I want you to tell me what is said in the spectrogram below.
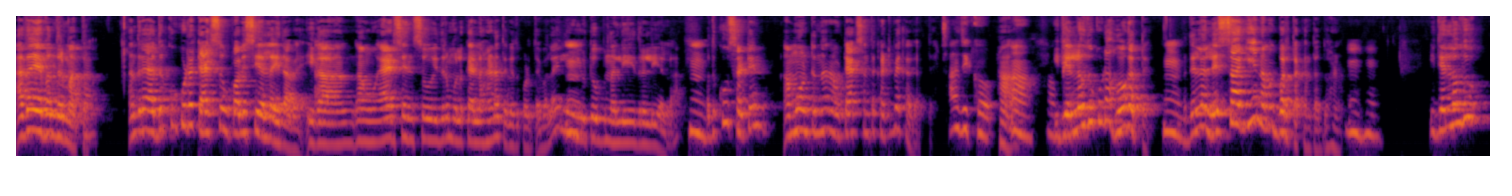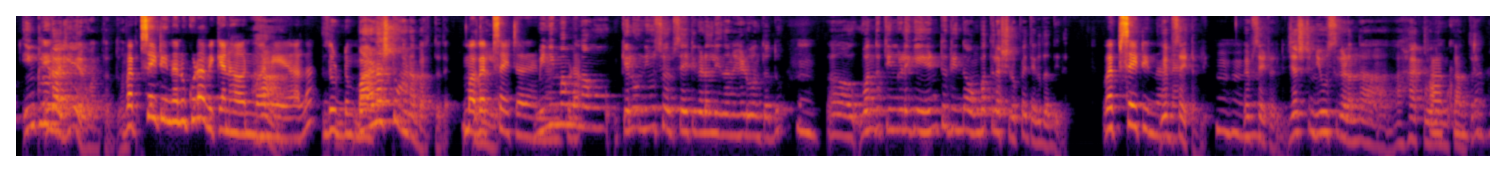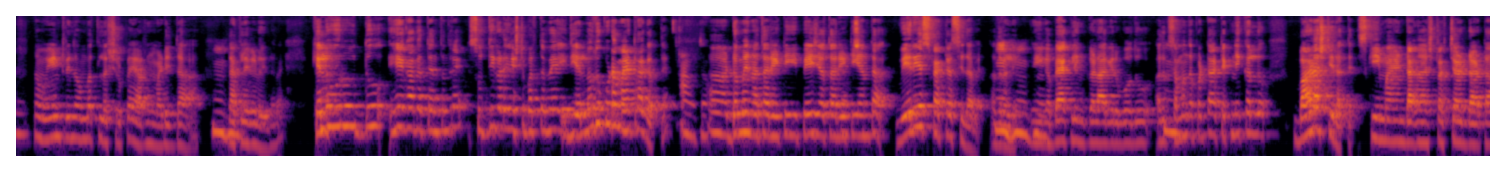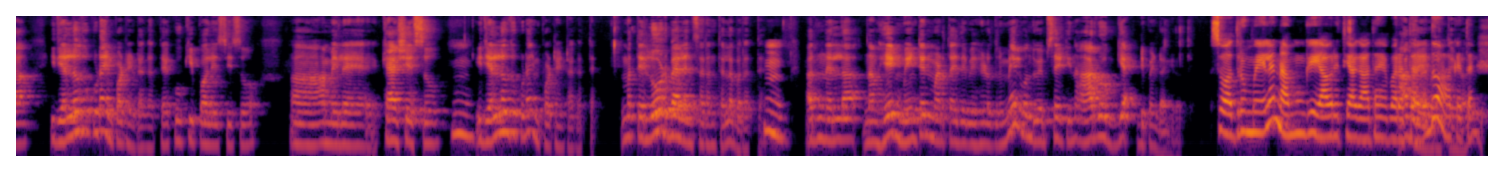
ಆದಾಯ ಬಂದ್ರೆ ಮಾತ್ರ. ಅಂದ್ರೆ ಅದಕ್ಕೂ ಕೂಡ ಟ್ಯಾಕ್ಸ್ ಪಾಲಿಸಿ ಎಲ್ಲ ಇದಾವೆ. ಈಗ ನಾವು ಆಡ್ಸೆನ್ಸ್ ಇದ್ರ ಮೂಲಕ ಎಲ್ಲ ಹಣ ತೆಗೆದುಕೊಳ್ತೇವಲ್ಲ? ಇಲ್ಲಿ. ಯೂಟ್ಯೂಬ್ನಲ್ಲಿ ಇದರಲ್ಲಿ ಎಲ್ಲ. ಅದಕ್ಕೂ ಸರ್ಟೆನ್ ಅಮೌಂಟ್ ನಾವು ಟ್ಯಾಕ್ಸ್ ಅಂತ ಕಟ್ಟಬೇಕಾಗತ್ತೆ. ಇದೆಲ್ಲದೂ ಕೂಡ ಹೋಗತ್ತೆ. ಅದೆಲ್ಲ ಲೆಸ್ ಆಗಿಯೇ ನಮಗ್ ಬರ್ತಕ್ಕಂಥದ್ದು ಹಣ. ಇದೆಲ್ಲದೂ ಇನ್ಕ್ಲೂಡ್ ಆಗಿಯೇ ಇರುವಂತದ್ದು ವೆಬ್ಸೈಟ್ ಇಂದನೂ ಕೂಡ ವಿ ಕ್ಯಾನ್ ಹರ್ನ್ ಮನಿ ಅಲ್ಲ? ದುಡ್ಡು ಬಹಳಷ್ಟು ಹಣ ಬರ್ತದೆ. ವೆಬ್ಸೈಟ್ ಮಿನಿಮಮ್ ನಾವು ಕೆಲವು ನ್ಯೂಸ್ ವೆಬ್ಸೈಟ್ಗಳಲ್ಲಿ ನಾನು ಹೇಳುವಂತದ್ದು ಒಂದು ತಿಂಗಳಿಗೆ ಎಂಟರಿಂದ ಒಂಬತ್ತು ಲಕ್ಷ ರೂಪಾಯಿ ತೆಗೆದದ್ದಿದೆ. ವೆಬ್ಸೈಟ್ ಇಂದ ವೆಬ್ಸೈಟ್ ಅಲ್ಲಿ ವೆಬ್ಸೈಟ್ ಅಲ್ಲಿ ಜಸ್ಟ್ ನ್ಯೂಸ್ ಗಳನ್ನ ಹಾಕುವ ಮುಖಾಂತರ. ನಾವು ಎಂಟರಿಂದ ಒಂಬತ್ತು ಲಕ್ಷ ರೂಪಾಯಿ ಅರ್ನ್ ಮಾಡಿದ್ದ. ದಾಖಲೆಗಳು ಇದಾವೆ. ಕೆಲವರದ್ದು ಹೇಗಾಗತ್ತೆ ಅಂತಂದ್ರೆ ಸುದ್ದಿಗಳು ಎಷ್ಟು ಬರ್ತವೆ ಇದು ಎಲ್ಲದೂ ಕೂಡ ಮ್ಯಾಟರ್ ಆಗುತ್ತೆ. ಡೊಮೇನ್ ಅಥಾರಿಟಿ ಪೇಜ್ ಅಥಾರಿಟಿ ಅಂತ ವೇರಿಯಸ್ ಫ್ಯಾಕ್ಟರ್ಸ್ ಇದಾವೆ ಅದರಲ್ಲಿ. ಈಗ ಬ್ಯಾಕ್ ಲಿಂಕ್ ಗಳಾಗಿರ್ಬೋದು ಅದಕ್ಕೆ ಸಂಬಂಧಪಟ್ಟ ಟೆಕ್ನಿಕಲ್ ಬಹಳಷ್ಟು ಇರುತ್ತೆ. ಸ್ಕೀಮ್ ಅಂಡ್ ಸ್ಟ್ರಕ್ಚರ್ಡ್ ಡಾಟಾ ಇದೆಲ್ಲದೂ ಕೂಡ ಇಂಪಾರ್ಟೆಂಟ್ ಆಗುತ್ತೆ. ಕುಕಿ ಪಾಲಿಸೀಸು ಆಮೇಲೆ ಕ್ಯಾಶಸ್ ಇದೆಲ್ಲದೂ ಕೂಡ ಇಂಪಾರ್ಟೆಂಟ್ ಆಗುತ್ತೆ. ಮತ್ತೆ ಲೋಡ್ ಬ್ಯಾಲೆನ್ಸರ್ ಅಂತೆಲ್ಲ ಬರುತ್ತೆ. ಅದನ್ನೆಲ್ಲ ನಾವು ಹೇಗೆ ಮೇಂಟೈನ್ ಮಾಡ್ತಾ ಇದ್ದೇವೆ ಹೇಳೋದ್ರ ಮೇಲೆ ಒಂದು ವೆಬ್ಸೈಟಿನ ಆರೋಗ್ಯ ಡಿಪೆಂಡ್ ಆಗಿರುತ್ತೆ. ಸೊ ಅದ್ರ ಮೇಲೆ ನಮಗೆ ಯಾವ ರೀತಿಯಾಗಿ ಆದಾಯ ಬರುತ್ತೆ ಅನ್ನೋದು ಆಗತ್ತೆ.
